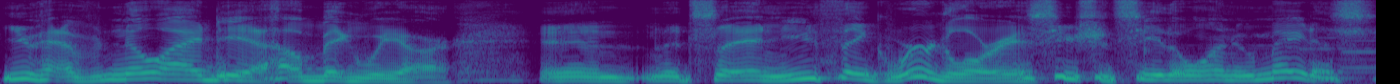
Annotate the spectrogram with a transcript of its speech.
you have no idea how big we are. And it's saying, you think we're glorious, you should see the one who made us.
